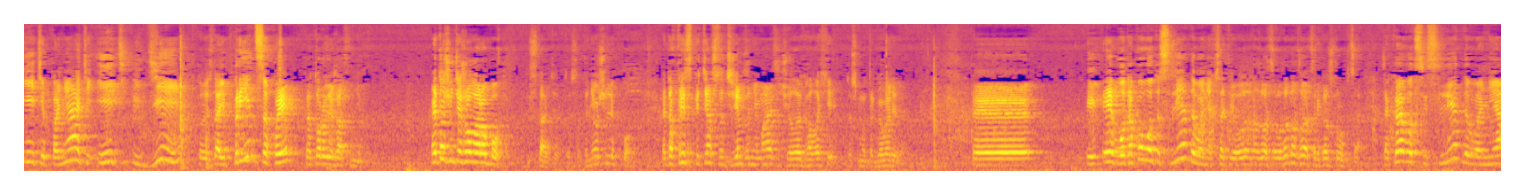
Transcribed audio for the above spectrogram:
эти понятия, и эти идеи, то есть да, и принципы, которые лежат в них. Это очень тяжелая работа, кстати, то есть это не очень легко. Это, в принципе, тем, что, чем занимается человек Галахи, то есть мы это говорили. Э, и, и вот такое вот исследование, кстати, вот это, называется, вот это называется реконструкция. Такое вот исследование,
